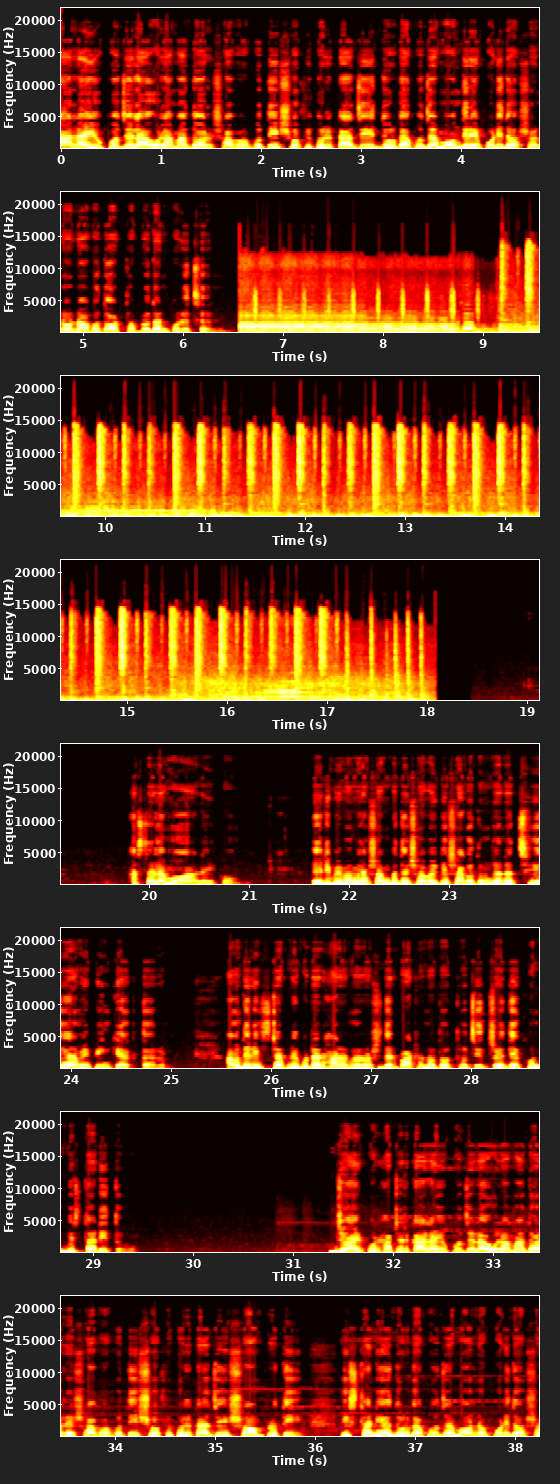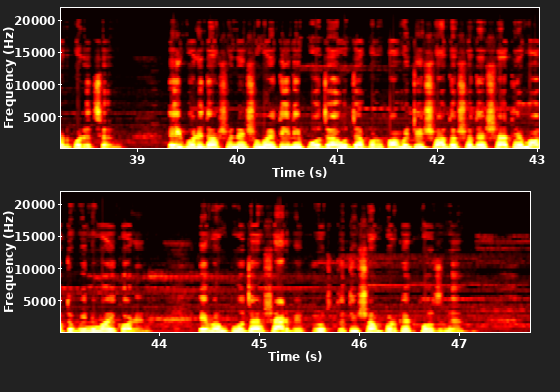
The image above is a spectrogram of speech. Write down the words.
কালাই উপজেলা ওলামা দল সভাপতি শফিকুল কাজী দুর্গাপূজা মন্দিরে পরিদর্শন ও নগদ অর্থ প্রদান করেছেন। আসসালামু আলাইকুম। এডিবি বাংলা সংবাদের সবাইকে স্বাগতম জানাচ্ছি, আমি পিঙ্কি আক্তার। আমাদের স্টাফ রিপোর্টার হারানুর রশিদের পাঠানো তথ্যচিত্রে দেখুন বিস্তারিত। জয়পুরহাটের কালাই উপজেলা ওলামা দলের সভাপতি শফিকুল কাজী সম্প্রতি স্থানীয় দুর্গাপূজা মণ্ডপ পরিদর্শন করেছেন। এই পরিদর্শনের সময় তিনি পূজা উদযাপন কমিটির সদস্যদের সাথে মতবিনিময় করেন এবং পূজার সার্বিক প্রস্তুতি সম্পর্কে খোঁজ নেন।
